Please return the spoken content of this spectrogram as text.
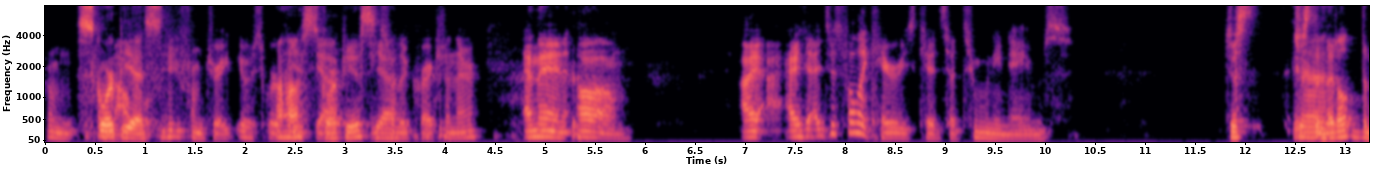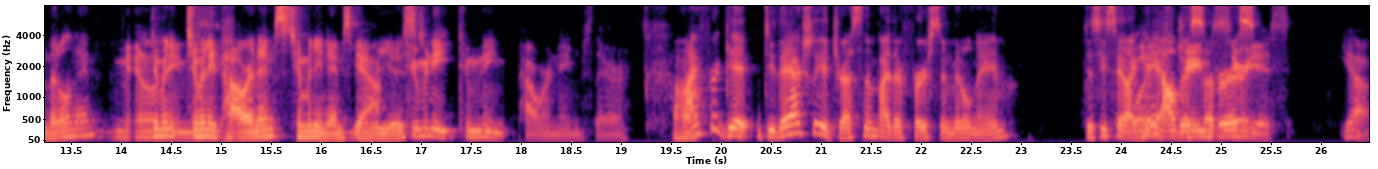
From from Scorpius. Malfoy- from Drake. It was Scorpius. Uh-huh, yeah. Scorpius, Thanks yeah. for the correction there. And then um, I I I just felt like Harry's kids had too many names. Just just Yeah. the middle the middle name. Middle Too many names. too many power names. Too many names being Yeah, reused. too many too many power names there. Uh-huh. I forget. Do they actually address them by their first and middle name? Does he say like, Well, "Hey, it's Albus James Severus"? Sirius. Yeah.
